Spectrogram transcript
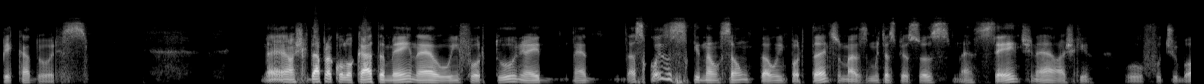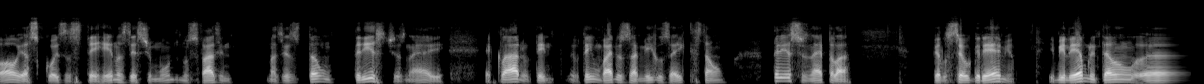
pecadores. Né, acho que dá para colocar também, né, o infortúnio aí, né, das coisas que não são tão importantes, mas muitas pessoas, né, sentem, né, acho que o futebol e as coisas terrenas deste mundo nos fazem, às vezes, tão tristes, né, e é claro, tem, eu tenho vários amigos aí que estão tristes, né, pela, pelo seu Grêmio, e me lembro, então, uh,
